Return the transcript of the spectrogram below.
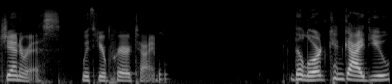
generous with your prayer time? The Lord can guide you.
